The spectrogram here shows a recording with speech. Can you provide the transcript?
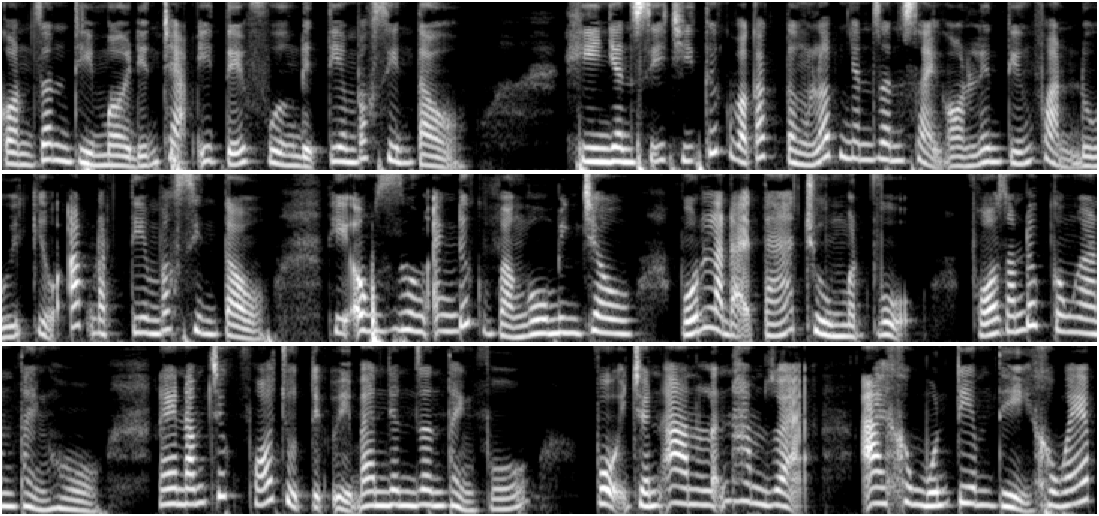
còn dân thì mời đến trạm y tế phường để tiêm vaccine tàu. Khi nhân sĩ trí thức và các tầng lớp nhân dân Sài Gòn lên tiếng phản đối kiểu áp đặt tiêm vaccine tàu, thì ông Dương Anh Đức và Ngô Minh Châu, vốn là đại tá trùm mật vụ, phó giám đốc công an thành Hồ, nay nắm chức phó chủ tịch ủy ban nhân dân thành phố, vội trấn an lẫn ham dọa, ai không muốn tiêm thì không ép.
